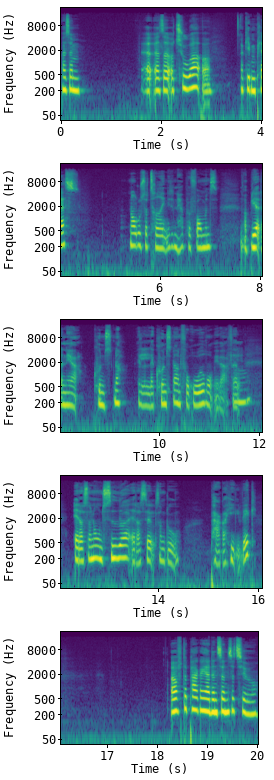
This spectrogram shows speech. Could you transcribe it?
og som altså at ture og, og give dem plads. Når du så træder ind i den her performance, og bliver den her kunstner, eller lader kunstneren få råderum i hvert fald, mm. er der så nogle sider af dig selv, som du pakker helt væk? Ofte pakker jeg den sensitive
